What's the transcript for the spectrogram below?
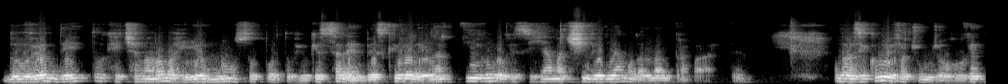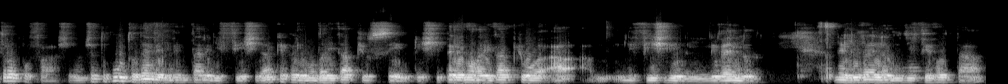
dove ho detto che c'è una roba che io non sopporto più, che sarebbe scrivere un articolo che si chiama Ci vediamo dall'altra parte allora, siccome io faccio un gioco che è troppo facile, a un certo punto deve diventare difficile anche per le modalità più semplici, per le modalità più a, a, difficili nel livello, nel livello di difficoltà,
